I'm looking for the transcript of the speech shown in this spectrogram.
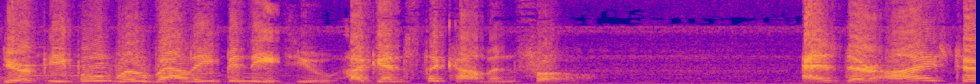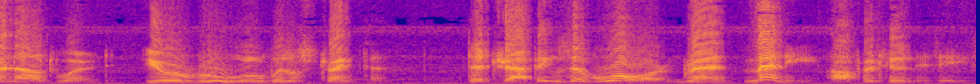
Your people will rally beneath you against the common foe. As their eyes turn outward, your rule will strengthen. The trappings of war grant many opportunities.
